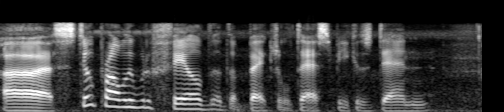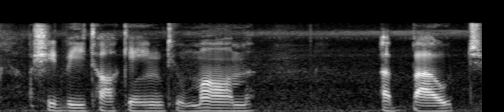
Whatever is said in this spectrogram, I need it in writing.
uh, still probably would have failed the, the Bechdel test because then she'd be talking to mom about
